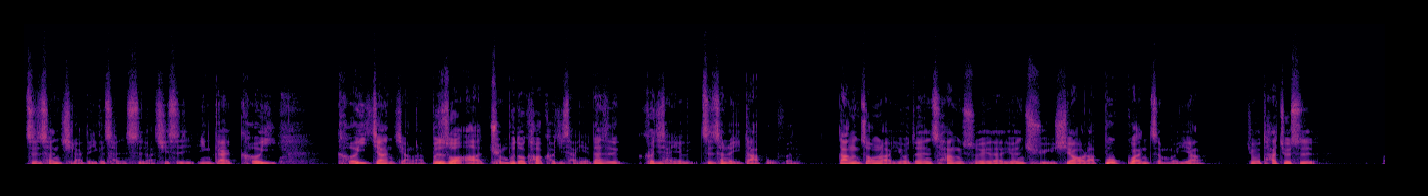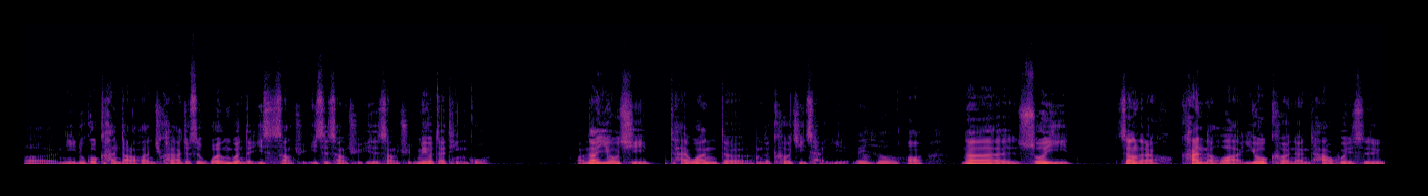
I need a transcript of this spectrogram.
支撑起来的一个城市啊，其实应该可以可以这样讲了，不是说啊全部都靠科技产业，但是科技产业支撑了一大部分当中了，有的人唱衰了，有人取笑了，不管怎么样，就它就是。呃，你如果看到的话，你就看它就是稳稳的一直上去，一直上去，一直上去，没有再停过。好，那尤其台湾的我们的科技产业，没错，哦那所以这样的来看的话，有可能它会是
